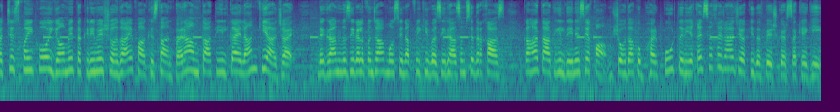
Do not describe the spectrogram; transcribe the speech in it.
पच्चीस मई को योम तकरीम शहदाय पाकिस्तान पर आम तातील का ऐलान किया जाए। निगरान वज़ीर पंजाब मोहसिन नकवी की वज़ीर अजम से दरख्वास्त कहा तातील देने से कौम शहदा को भरपूर तरीके से खराज अकीदत पेश कर सकेगी।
